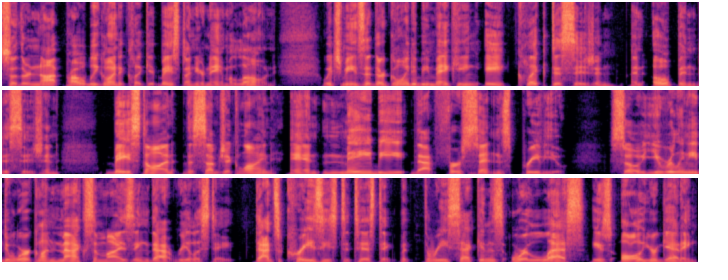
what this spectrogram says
So they're not probably going to click it based on your name alone, which means that they're going to be making a click decision, an open decision, based on the subject line and maybe that first sentence preview. So you really need to work on maximizing that real estate. That's a crazy statistic, but three seconds or less is all you're getting.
